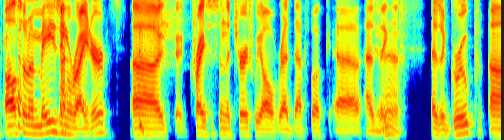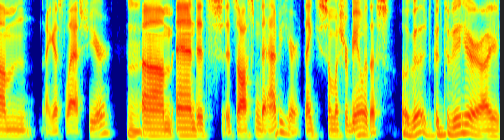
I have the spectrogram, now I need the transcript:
also an amazing writer. Uh, Crisis in the Church. We all read that book uh, as Yeah. a as a group. Um, I guess last year. Hmm. Um, and it's it's awesome to have you here. Thank you so much for being with us. Well, good. Good to be here. I,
